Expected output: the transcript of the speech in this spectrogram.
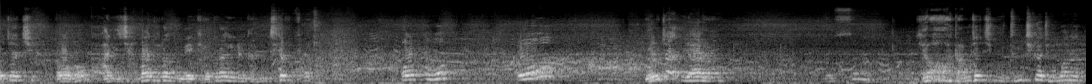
여자친구 어? 아니 잡아주라고 왜 겨드랑이를 감지해 어? 어? 어? 여자 야야 남자친구 등치가 저만한데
